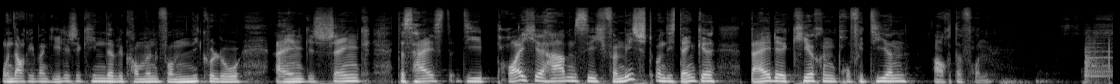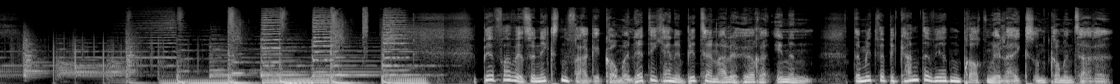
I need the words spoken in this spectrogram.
und auch evangelische Kinder bekommen vom Nicolo ein Geschenk. Das heißt, die Bräuche haben sich vermischt und ich denke, beide Kirchen profitieren auch davon. Bevor wir zur nächsten Frage kommen, hätte ich eine Bitte an alle HörerInnen. Damit wir bekannter werden, brauchen wir Likes und Kommentare.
